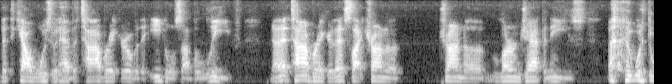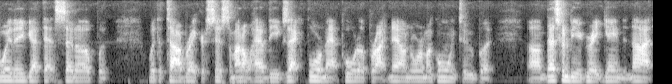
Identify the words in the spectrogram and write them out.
that the Cowboys would have the tiebreaker over the Eagles, I believe. Now that tiebreaker, that's like trying to trying to learn Japanese with the way they've got that set up with with the tiebreaker system. I don't have the exact format pulled up right now, nor am I going to, but um, that's going to be a great game tonight.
